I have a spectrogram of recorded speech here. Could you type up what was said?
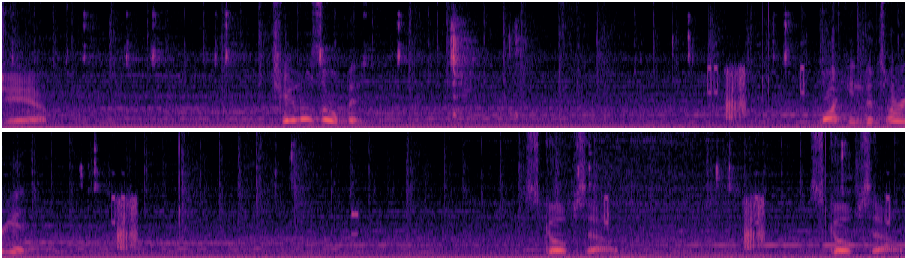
We're being jammed. Channels open. Locking the target. Scopes out. Scopes out.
